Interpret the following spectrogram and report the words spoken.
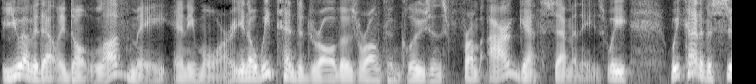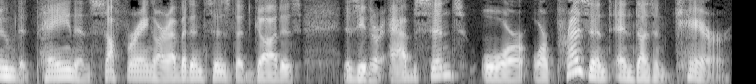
you evidently don't love me anymore. You know, we tend to draw those wrong conclusions from our Gethsemanes. We we kind of assume that pain and suffering are evidences that God is is either absent or or present and doesn't care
